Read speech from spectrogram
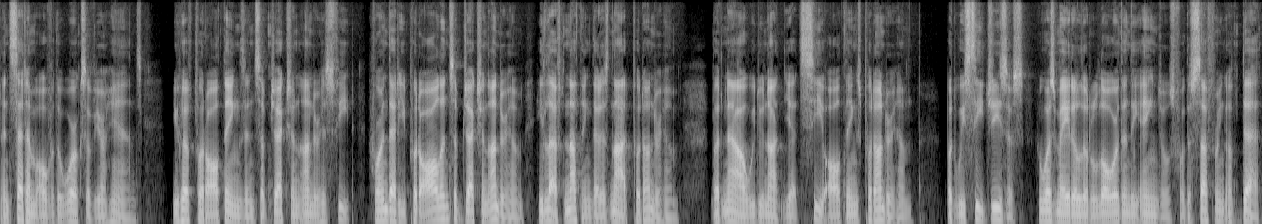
and set him over the works of your hands. You have put all things in subjection under his feet. For in that he put all in subjection under him, he left nothing that is not put under him. But now we do not yet see all things put under him. But we see Jesus, who was made a little lower than the angels for the suffering of death,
